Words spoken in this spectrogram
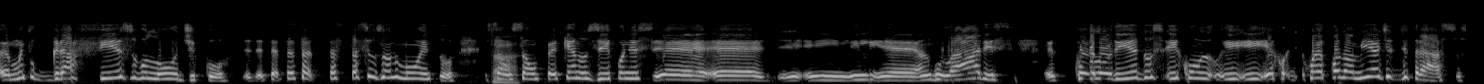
é muito grafismo lúdico. Está tá, tá, tá, tá se usando muito. Tá. São, são pequenos ícones é, é, angulares, coloridos e com, e, e, com economia de, de, traços.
